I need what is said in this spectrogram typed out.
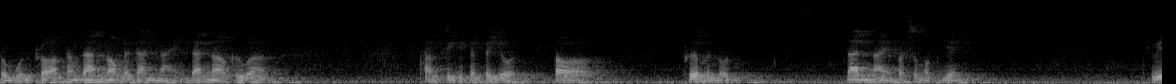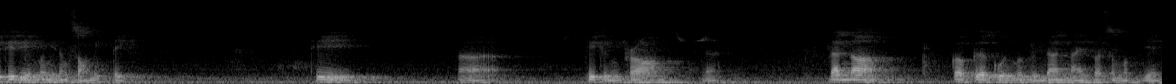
สมบูรณ์พร้อมทั้งด้านนอกและด้านใน ด้านนอกคือว่า ทำสิ่งที่เป็นประโยชน์ต่อเพื่อนมนุษย์ ด้านในก็สงบเย็น ชีวิตที่ดีมันมีทั้งสองมิติ ที่ที่ถึงพร้อมนะด้านนอกก็เกื้อกูลเมื่อถึงด้านในก็สงบเย็น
